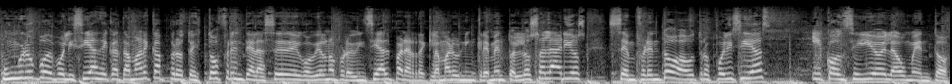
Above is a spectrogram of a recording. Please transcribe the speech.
Un grupo de policías de Catamarca protestó frente a la sede del gobierno provincial para reclamar un incremento en los salarios, se enfrentó a otros policías y consiguió el aumento.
